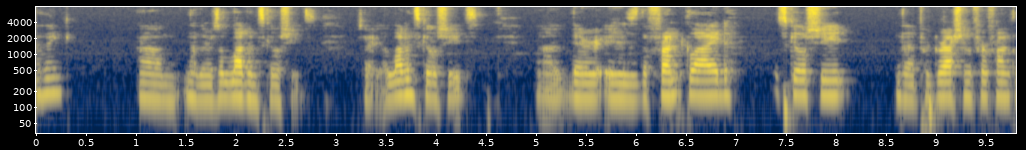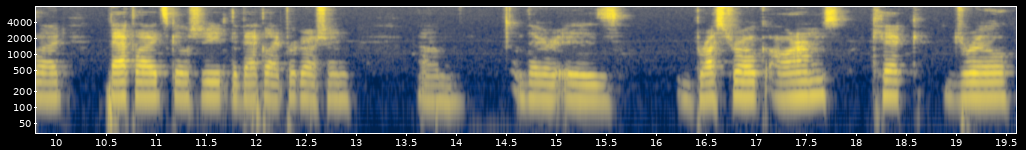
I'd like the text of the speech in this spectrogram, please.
i think. Um, no there's 11 skill sheets. Sorry 11 skill sheets. Uh, there is the front glide skill sheet the progression for front glide back glide skill sheet the back glide progression. Um, there is breaststroke arms kick drill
